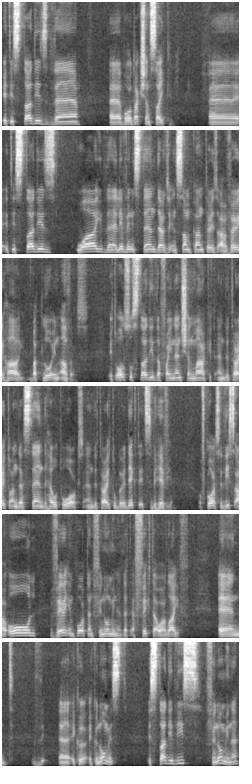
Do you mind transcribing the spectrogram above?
It studies the uh, production cycle. Uh, it studies why the living standards in some countries are very high but low in others. It also studies the financial market and try to understand how it works and they try to predict its behavior. Of course, these are all very important phenomena that affect our life. And the, uh, eco economists study these phenomena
